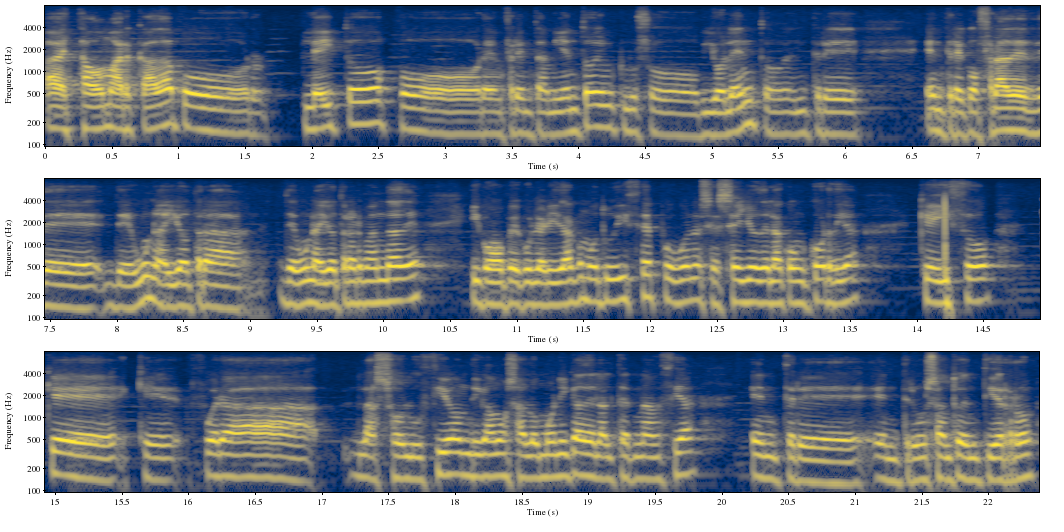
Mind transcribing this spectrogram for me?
ha estado marcada por pleitos, por enfrentamientos incluso violentos entre, entre cofrades de, una y otra, de una y otra hermandades y como peculiaridad, como tú dices, pues bueno, ese sello de la concordia que hizo que, que fuera la solución, digamos, salomónica de la alternancia entre, entre un santo entierro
